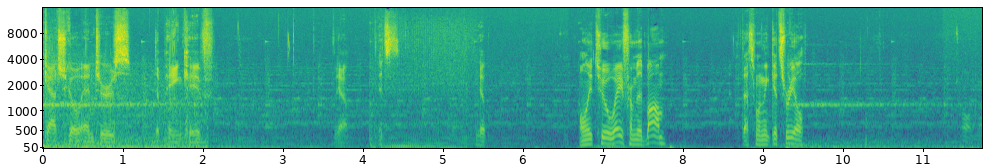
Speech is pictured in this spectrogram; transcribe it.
Gatchko enters the pain cave. Yeah, it's yep. Only two away from the bomb. That's when it gets real. Oh no.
